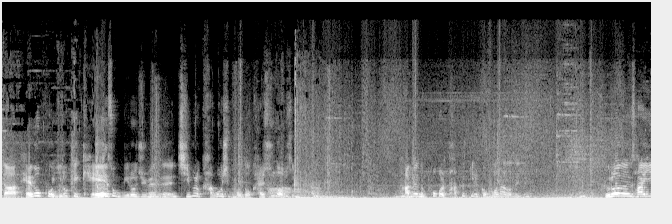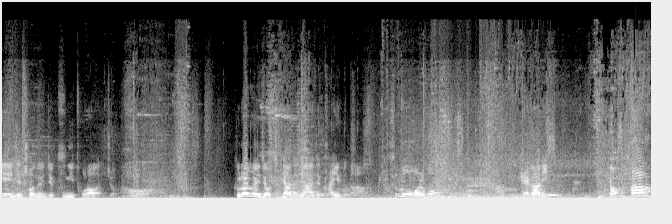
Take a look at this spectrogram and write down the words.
자 대놓고 이렇게 계속 밀어주면은 집을 가고 싶어도 갈 수가 없습니다. 가면은 폭을 다 뜯길 거 뻔하거든요. 그러는 사이에 이제 저는 이제 궁이 돌아왔죠. 그러면 이제 어떻게 하느냐? 이제 다이브다. 슬로우 걸고 대가리 평타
